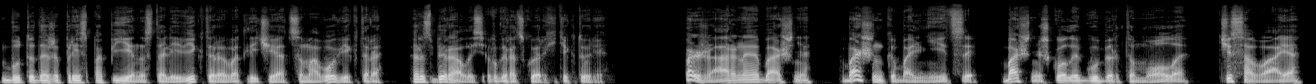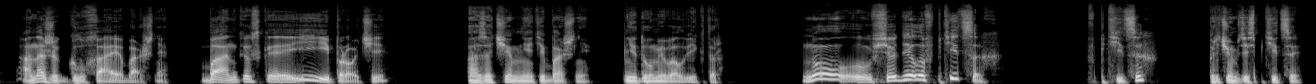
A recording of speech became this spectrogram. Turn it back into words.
будто даже пресс-папье на столе Виктора, в отличие от самого Виктора, разбиралась в городской архитектуре. «Пожарная башня, башенка больницы, башня школы Губерта Мола, часовая, она же глухая башня, банковская и прочие. «А зачем мне эти башни?» — недоумевал Виктор. «Ну, все дело в птицах». «В птицах? Причем здесь птицы?»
